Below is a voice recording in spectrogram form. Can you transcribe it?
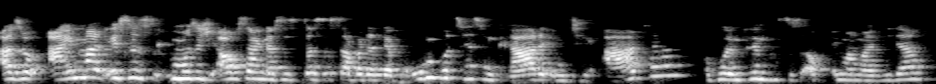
Also einmal ist es, muss ich auch sagen, das ist, das ist aber dann der Probenprozess und gerade im Theater, obwohl im Film ist es auch immer mal wieder,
